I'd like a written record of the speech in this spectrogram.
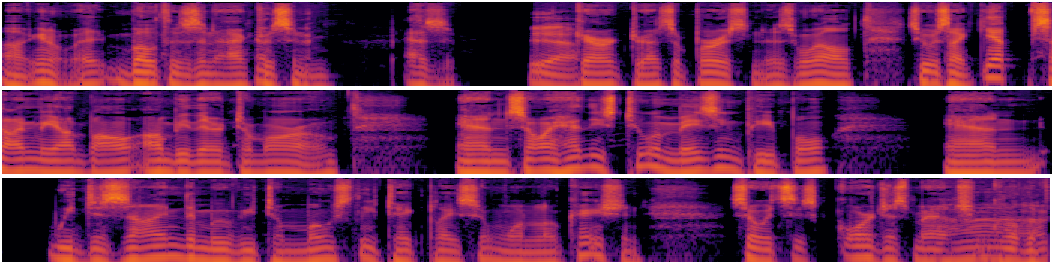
uh, you know, both as an actress and as a Yeah. character as a person as well. So he was like, yep, sign me up. I'll, I'll be there tomorrow. And so I had these two amazing people, and we designed the movie to mostly take place in one location. So it's this gorgeous mansion Ah, called the okay.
